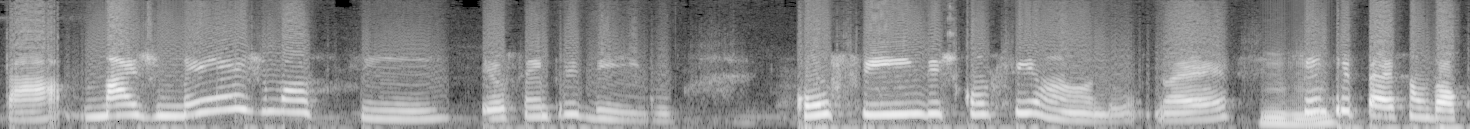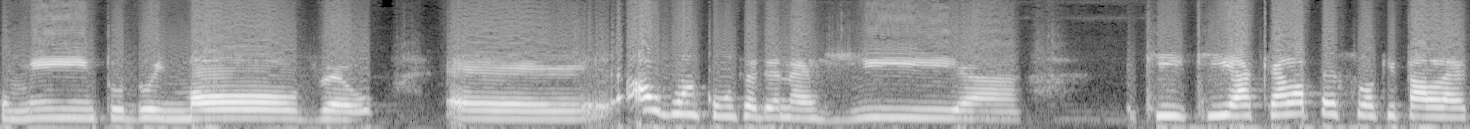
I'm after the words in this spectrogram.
tá? Mas mesmo assim, eu sempre digo, confiem desconfiando, né? Uhum. Sempre peça um documento do imóvel, é, alguma conta de energia, que, que aquela pessoa que está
